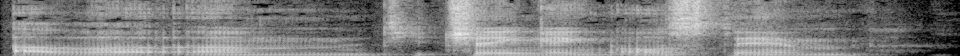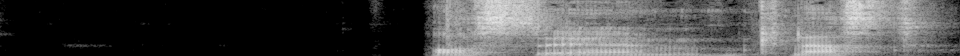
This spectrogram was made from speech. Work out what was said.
Aber ähm, die Chain Gang aus dem aus dem Knast.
